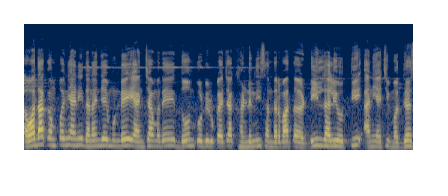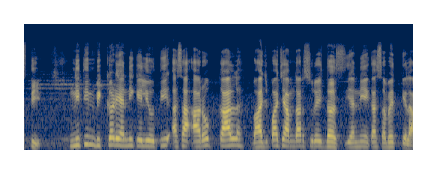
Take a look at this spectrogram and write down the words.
अवादा कंपनी आणि धनंजय मुंडे यांच्यामध्ये दोन कोटी रुपयाच्या खंडणी संदर्भात डील झाली होती आणि याची मध्यस्थी नितीन बिक्कड यांनी केली होती असा आरोप काल भाजपाचे आमदार सुरेश धस यांनी एका सभेत केला.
